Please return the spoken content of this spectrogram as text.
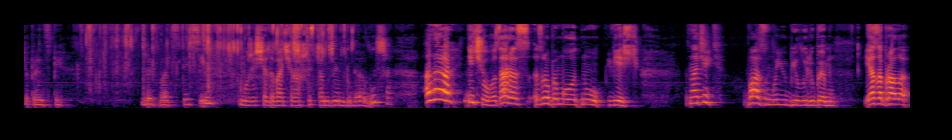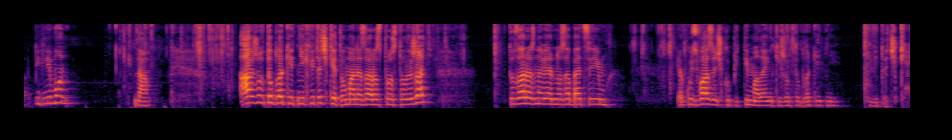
що, в принципі, без 27. Може, ще до вечора щось там з ним буде лучше. Але нічого, зараз зробимо одну віч. Значить, вазу мою білу любиму. Я забрала під лімон. Да. А жовто-блакитні квіточки то в мене зараз просто лежать. То зараз, мабуть, забеться їм якусь вазочку під ті маленькі жовто-блакитні квіточки.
